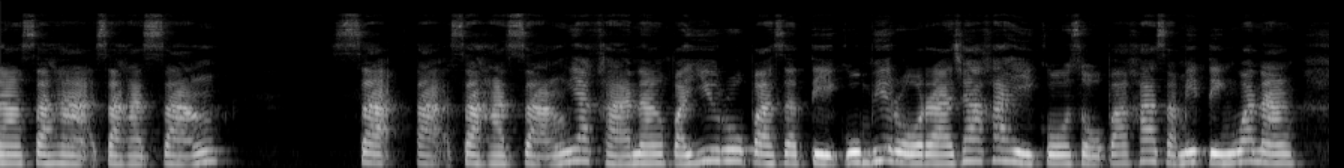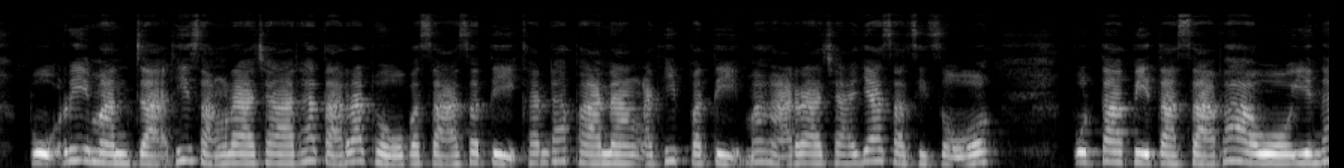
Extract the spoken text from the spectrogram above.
นางสหสหัสสังะตะสหัสสังยาขานางปยิรูปาสติกุมพิโรราชาข้าหิโกโสปาข้าสมิติงว่านางปุริมันจะที่สังราชาทตตารัตโถปสาสติคันธพานางอธิปติ มหาราชายาสัสสิโส ปุตตาปิตัสสาภาโวอินท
